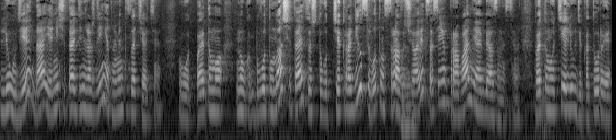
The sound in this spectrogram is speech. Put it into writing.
люди, да, и они считают день рождения от момента зачатия. Вот, поэтому, ну, как бы вот у нас считается, что вот человек родился, вот он сразу mm человек со всеми правами и обязанностями. Поэтому те люди, которые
